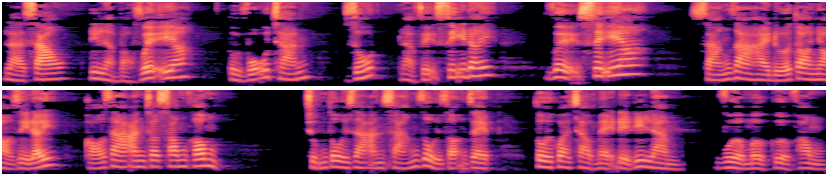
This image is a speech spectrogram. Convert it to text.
Là sao? Đi làm bảo vệ á? Tôi vỗ chán. Rốt là vệ sĩ đấy. Vệ sĩ á? Sáng ra hai đứa to nhỏ gì đấy? Có ra ăn cho xong không? Chúng tôi ra ăn sáng rồi dọn dẹp. Tôi qua chào mẹ để đi làm. Vừa mở cửa phòng,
